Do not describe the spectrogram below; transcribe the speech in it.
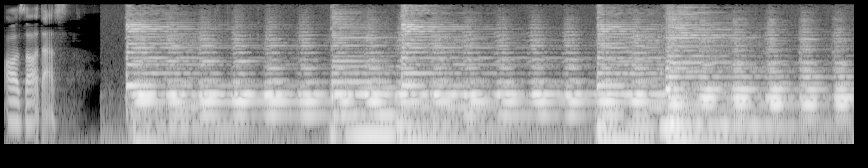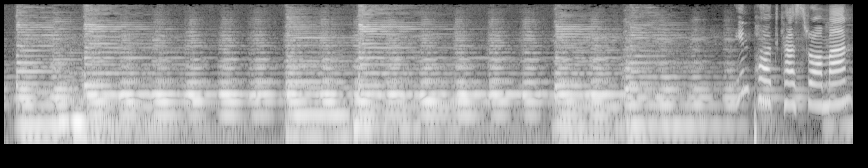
آزاد است. پادکست را من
